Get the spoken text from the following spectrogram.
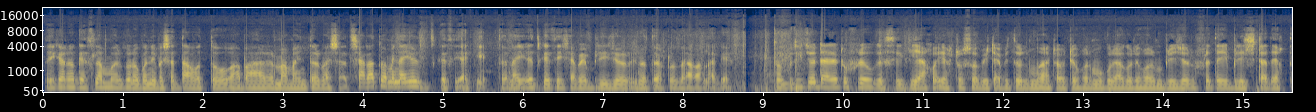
তো এখানে গেছিলাম ময়ূর গরবনী বাসার দাওয়াত, তো আবার মামাইন্তর বাসাত সারা তো আমি নাইয়ের গেছি আর কি। তো নাইয়ের গেছি হিসাবে ব্রিজের তো একটু যাওয়া লাগে। তো ব্রিজের ডাইরেক্ট উপরেও গেছি গিয়া কই একটু ছবি টাবি তুলমু, আটা উঠে করমু ঘোরাঘুরি করমু। ব্রিজের উপরেতে এই ব্রিজটা দেখতে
